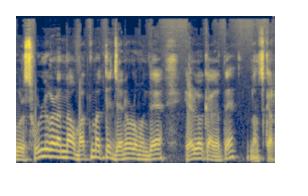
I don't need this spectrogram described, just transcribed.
ಇವರು ಸುಳ್ಳುಗಳನ್ನು ನಾವು ಮತ್ತೆ ಮತ್ತೆ ಜನಗಳ ಮುಂದೆ ಹೇಳಬೇಕಾಗತ್ತೆ. ನಮಸ್ಕಾರ.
